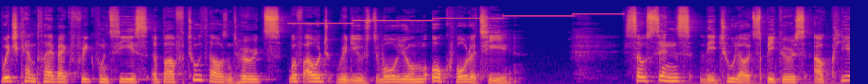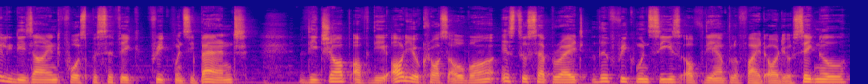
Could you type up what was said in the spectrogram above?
which can play back frequencies above 2000 Hz without reduced volume or quality. So since the two loudspeakers are clearly designed for a specific frequency band, the job of the audio crossover is to separate the frequencies of the amplified audio signal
